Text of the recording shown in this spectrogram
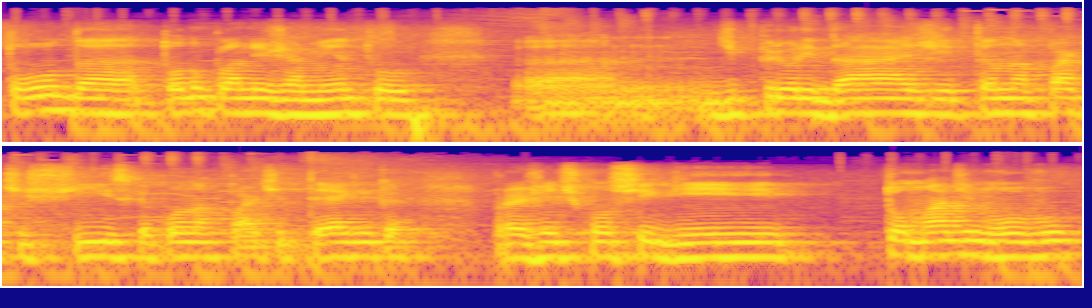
toda, todo um planejamento uh, de prioridade, tanto na parte física quanto na parte técnica, para a gente conseguir tomar de novo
